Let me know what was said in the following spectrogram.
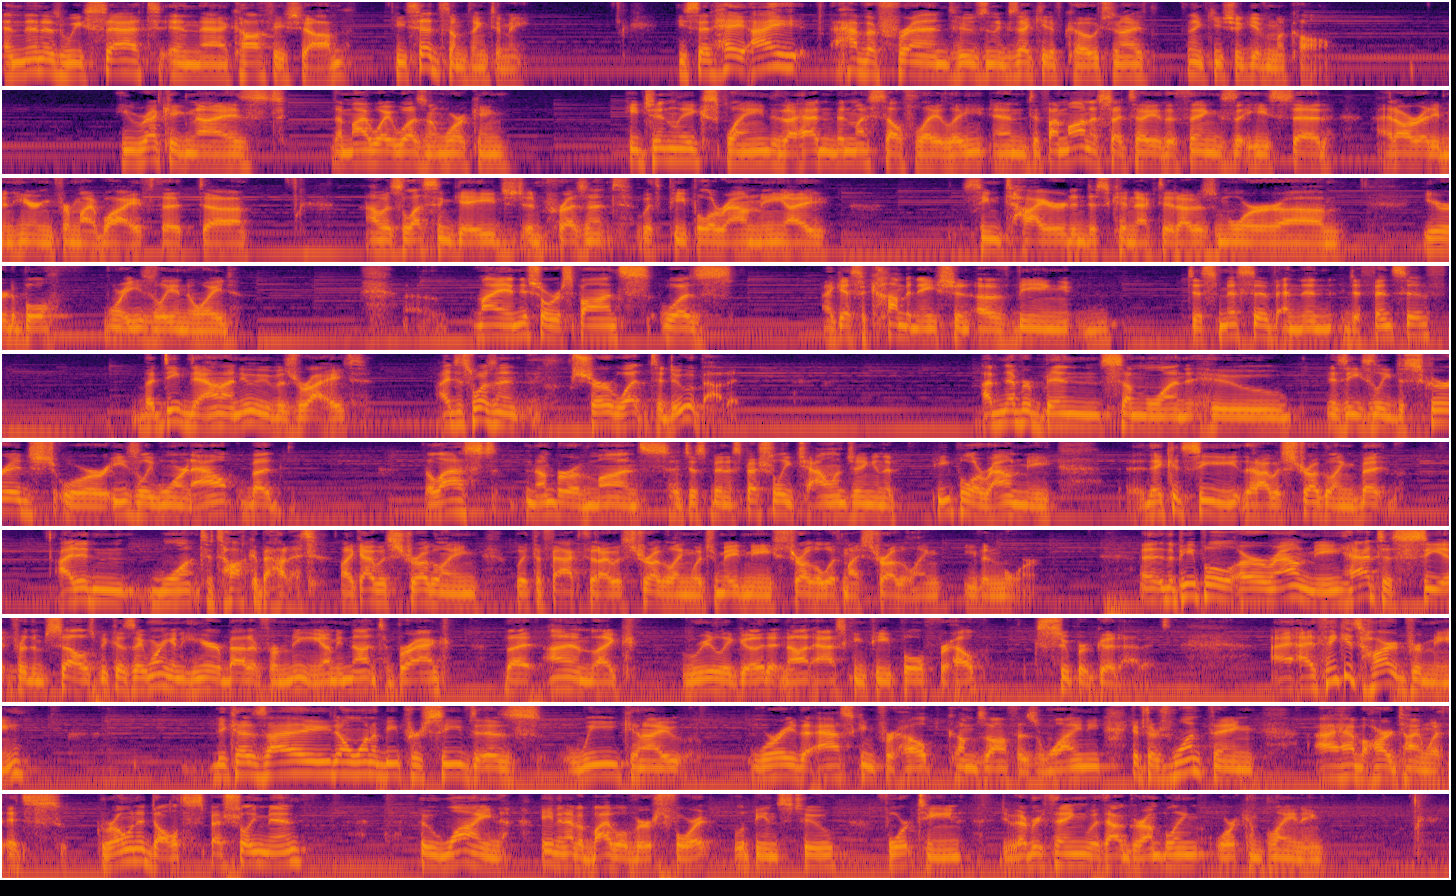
And then as we sat in that coffee shop, he said something to me he said, Hey, I have a friend who's an executive coach, and I think you should give him a call. He recognized that my way wasn't working. He gently explained that I hadn't been myself lately. And if I'm honest, I tell you the things that he said I'd already been hearing from my wife that uh, I was less engaged and present with people around me. I seemed tired and disconnected. I was more um, irritable, more easily annoyed my initial response was, I guess, a combination of being dismissive and then defensive. But deep down, I knew he was right. I just wasn't sure what to do about it. I've never been someone who is easily discouraged or easily worn out, but the last number of months had just been especially challenging, and the people around me, they could see that I was struggling, but I didn't want to talk about it. Like I was struggling with the fact that I was struggling, which made me struggle with my struggling even more. Uh, the people around me had to see it for themselves because they weren't going to hear about it from me. I mean, not to brag, but I am like really good at not asking people for help, like, super good at it. I, I think it's hard for me because I don't want to be perceived as weak and I worry that asking for help comes off as whiny. If there's one thing I have a hard time with, it's grown adults, especially men, who whine. I even have a Bible verse for it Philippians 2 14. Do everything without grumbling or complaining.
